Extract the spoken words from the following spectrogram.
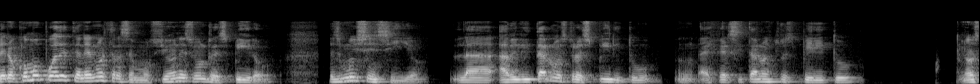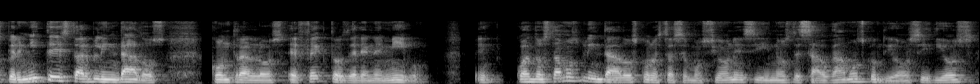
Pero ¿cómo puede tener nuestras emociones un respiro? Es muy sencillo. La, habilitar nuestro espíritu, ejercitar nuestro espíritu, nos permite estar blindados contra los efectos del enemigo. Eh, cuando estamos blindados con nuestras emociones y nos desahogamos con Dios y Dios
